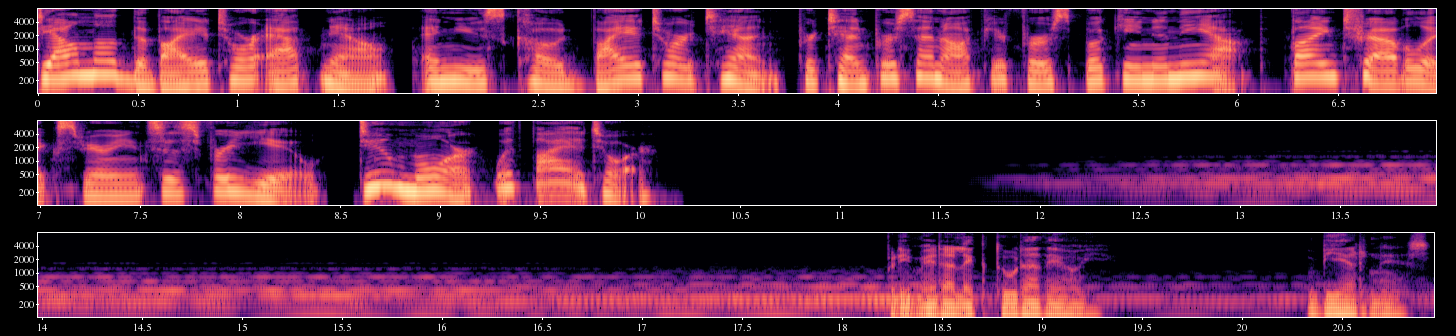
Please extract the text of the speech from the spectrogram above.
Download the Viator app now and use code Viator10 for 10% off your first booking in the app. Find travel experiences for you. Do more with Viator. Primera lectura de hoy. Viernes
